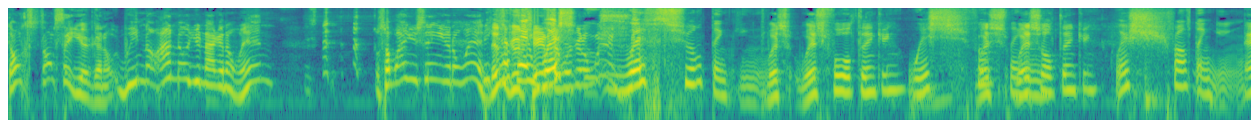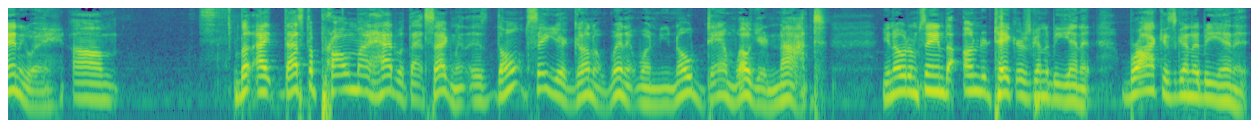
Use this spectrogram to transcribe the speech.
Don't don't say you're gonna. We know. I know you're not gonna win. So why are you saying you're gonna win? Because There's a they good chance wish, that we're gonna win. wishful thinking. Wish wishful thinking. Wishful Wish thinking. wishful thinking. Wishful thinking. Anyway, um, but I that's the problem I had with that segment is don't say you're gonna win it when you know damn well you're not. You know what I'm saying? The Undertaker's gonna be in it. Brock is gonna be in it.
